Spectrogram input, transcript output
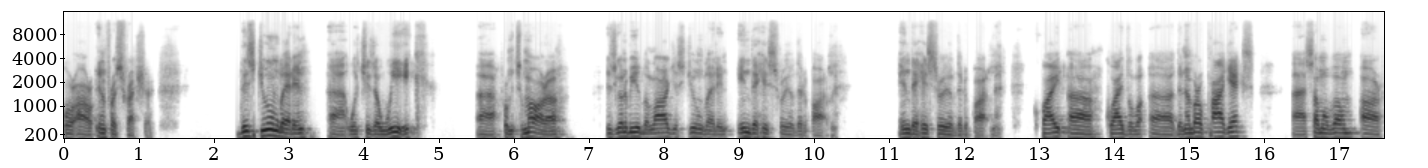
for our infrastructure. This June letting, uh, which is a week from tomorrow, is going to be the largest June letting in the history of the department. In the history of the department, quite quite the the number of projects. Uh, some of them are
